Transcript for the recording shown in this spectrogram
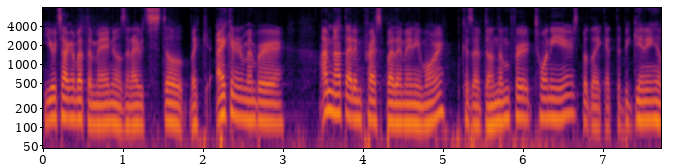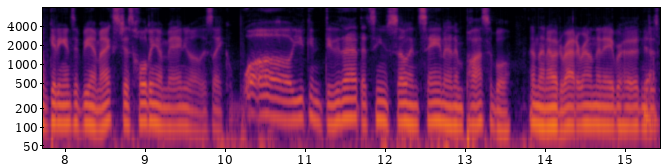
You were talking about the manuals, and I would still like. I can remember. I'm not that impressed by them anymore because I've done them for 20 years. But like at the beginning of getting into BMX, just holding a manual is like, whoa, you can do that. That seems so insane and impossible. And then I would ride around the neighborhood and Yeah. just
